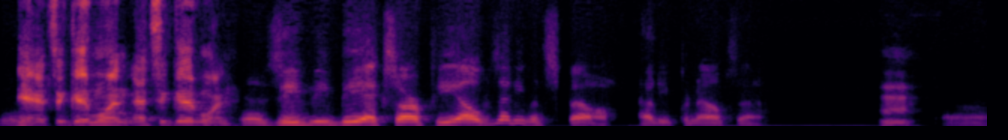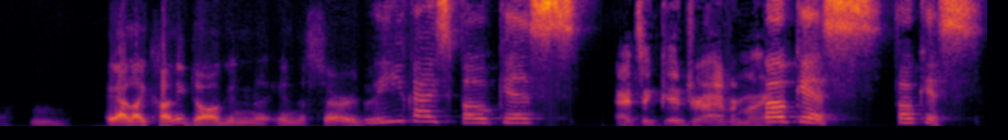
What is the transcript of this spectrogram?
Yeah, it's a good one. That's a good one. Uh, ZVBXRPL. What does that even spell? How do you pronounce that? Hmm. Uh, hmm. Hey, I like Honey Dog in the in the third. Will you guys focus? That's a good driver, Mike. Focus. Focus.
